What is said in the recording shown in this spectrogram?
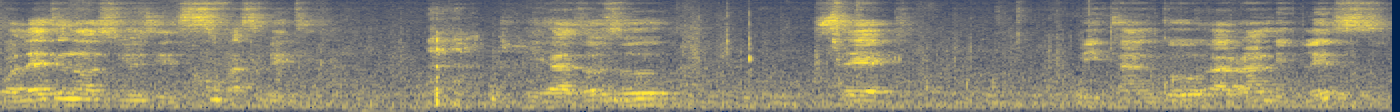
For letting us use his facility. He has also said we can around the place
